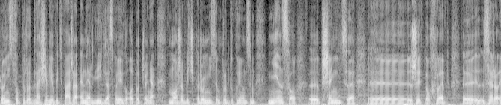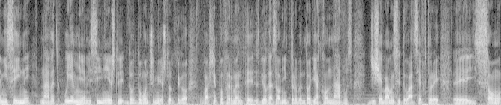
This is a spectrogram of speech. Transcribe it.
Rolnictwo, które dla siebie wytwarza energię i dla swojego otoczenia może być rolnictwem produkującym mięso, e, pszenicę, e, żyto, chleb e, zeroemisyjny, nawet ujemnie emisyjny, jeśli do, dołączymy jeszcze do tego właśnie pofermenty z biogazowni, które będą jako nawóz. Dzisiaj mamy sytuację, w której e, są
